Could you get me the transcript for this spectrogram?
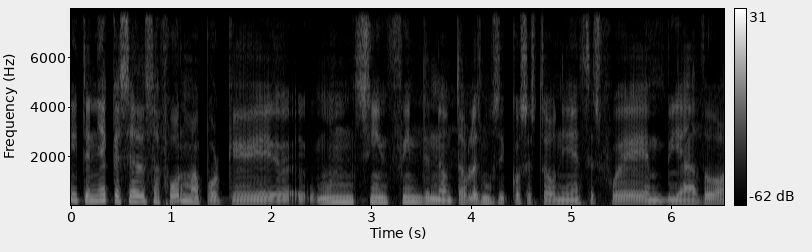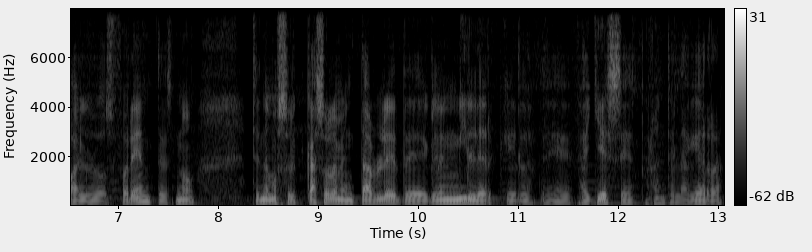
Y tenía que ser de esa forma porque eh, un sinfín de notables músicos estadounidenses fue enviado a los frentes, ¿no? Tenemos el caso lamentable de Glenn Miller que eh, fallece durante la guerra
